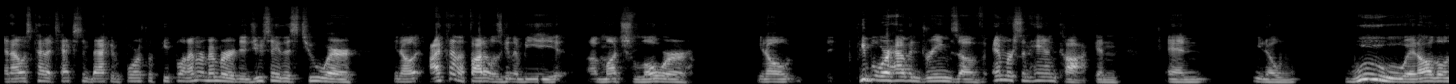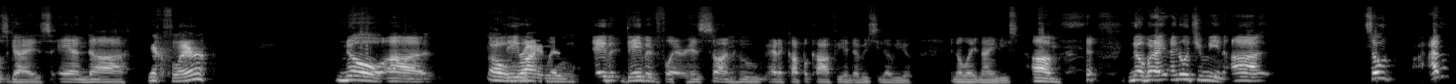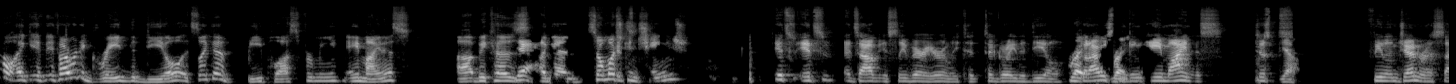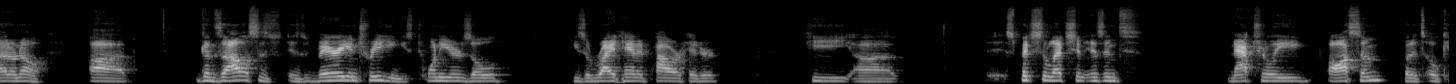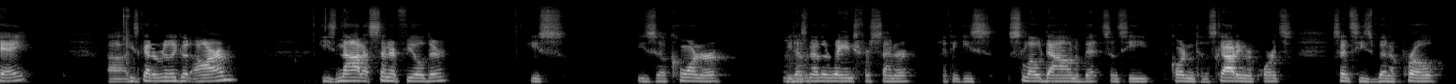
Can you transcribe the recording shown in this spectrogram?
and I was kind of texting back and forth with people, and I don't remember, did you say this too? Where you know, I kind of thought it was going to be a much lower you know, people were having dreams of Emerson Hancock and and you know Woo and all those guys and uh Ric Flair. No, uh oh David Brian Flair, Woo. David David Flair, his son, who had a cup of coffee at WCW in the late '90s. Um, no, but I, I know what you mean. Uh, so I don't know. Like if, if I were to grade the deal, it's like a B plus for me, A minus, uh, because Yeah. again, so much It's- can change. it's it's it's obviously very early to, to grade the deal. Right, But I was right. thinking A minus, just Yeah. feeling generous. I don't know. Uh, Gonzalez is is very intriguing. He's 20 years old. He's a right-handed power hitter. He uh, his pitch selection isn't naturally awesome, but it's okay. Uh, he's got a really good arm. He's not a center fielder. He's he's a corner. He Mhm. doesn't have the range for center. I think he's slowed down a bit since he, according to the scouting reports, since he's been a pro.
